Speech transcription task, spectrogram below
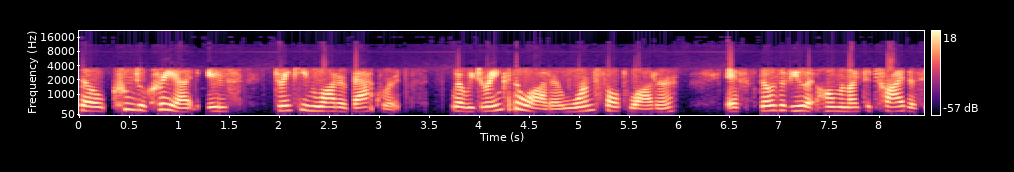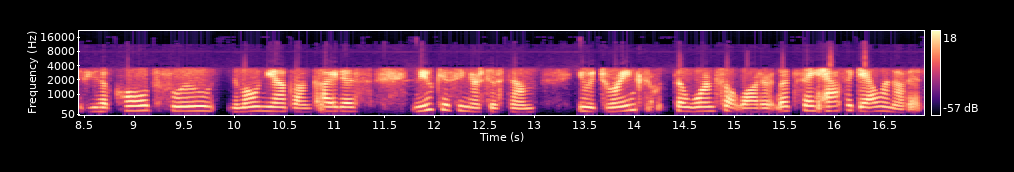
So Kunjal Kriya is drinking water backwards, where we drink the water, warm salt water. If those of you at home would like to try this, if you have colds, flu, pneumonia, bronchitis, mucus in your system, you would drink the warm salt water, let's say half a gallon of it,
